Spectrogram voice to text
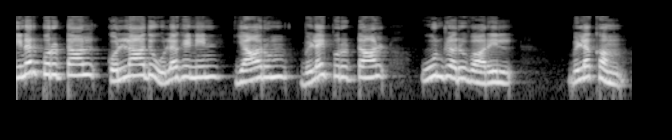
திணற்பொருட்டால் கொல்லாது உலகெனின் யாரும் விளை பொருட்டால் ஊன்றருவாரில் விளக்கம்.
